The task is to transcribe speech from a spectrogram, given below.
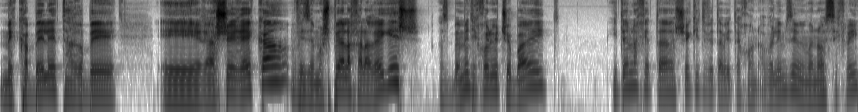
מקבלת הרבה אה, רעשי רקע, וזה משפיע לך על הרגש, אז באמת יכול להיות שבית ייתן לך את השקט ואת הביטחון. אבל אם זה ממנוע שכלי,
